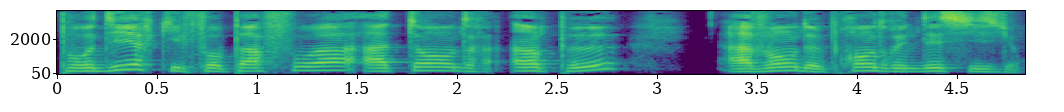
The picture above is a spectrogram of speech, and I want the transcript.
pour dire qu'il faut parfois attendre un peu avant de prendre une décision.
